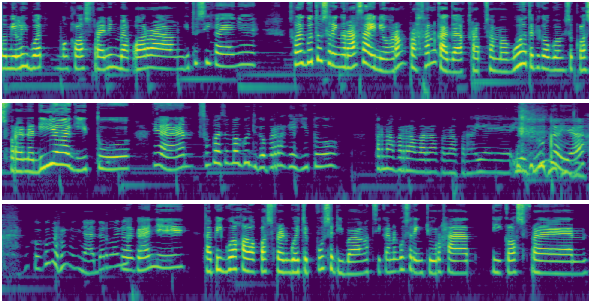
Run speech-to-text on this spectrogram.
memilih buat meng-close friendin banyak orang. Gitu sih kayaknya. Soalnya gue tuh sering ngerasa ini orang perasaan kagak akrab sama gue tapi kalau gue masuk close friendnya dia gitu. Ya kan? Sumpah sumpah gue juga pernah kayak gitu. Pernah pernah pernah pernah pernah. Iya iya iya juga ya. Kok gue baru nyadar lagi. makanya. Tapi gue kalau close friend gue cepu sedih banget sih. Karena gue sering curhat di close friend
